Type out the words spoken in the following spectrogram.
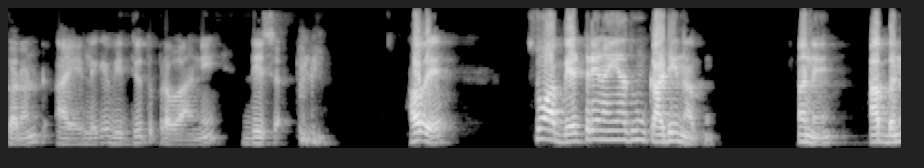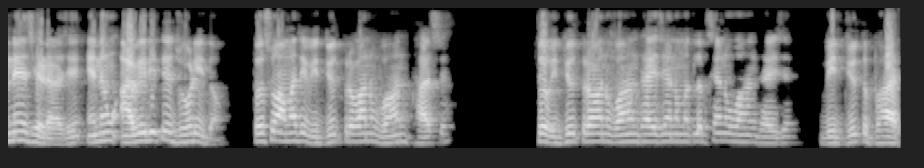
કરંટ, આ એટલે કે વિદ્યુત પ્રવાહની દિશા. હવે, શું આ બેટરીને અહીંયાથી હું કાઢી નાખું? અને આ બંને છેડા છે, એને હું આવી રીતે જોડી દઉં. તો શું આમાંથી વિદ્યુત પ્રવાહનું વહન થશે? જો વિદ્યુત પ્રવાહનું વહન થાય છે એનો મતલબ શેનું વહન થાય છે? વિદ્યુત ભાર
